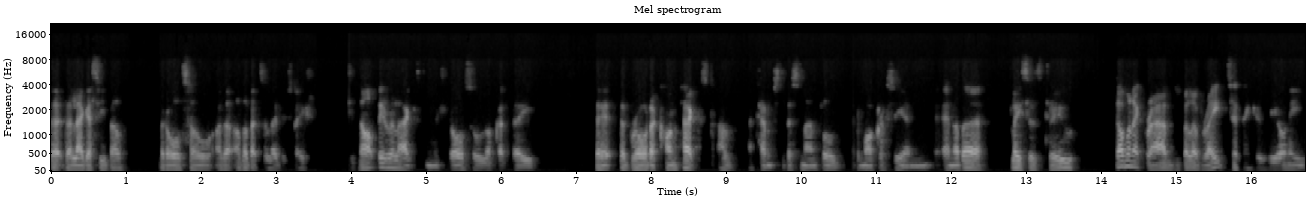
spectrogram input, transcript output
the, the legacy bill, but also other other bits of legislation should not be relaxed, and we should also look at the the, the broader context of attempts to dismantle democracy in, in other places too. Dominic Raab's Bill of Rights, I think, is the only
